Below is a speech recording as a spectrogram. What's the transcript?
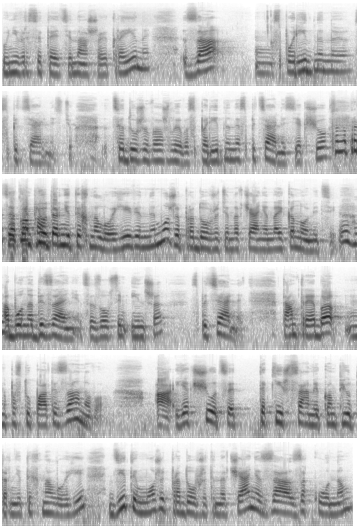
університеті нашої країни за спорідненою спеціальністю. Це дуже важливо. Споріднена спеціальність. Якщо Це, це комп'ютерні технології, він не може продовжити навчання на економіці або на дизайні. Це зовсім інша спеціальність. Там треба поступати заново. А якщо це такі ж самі комп'ютерні технології, діти можуть продовжити навчання за законом.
